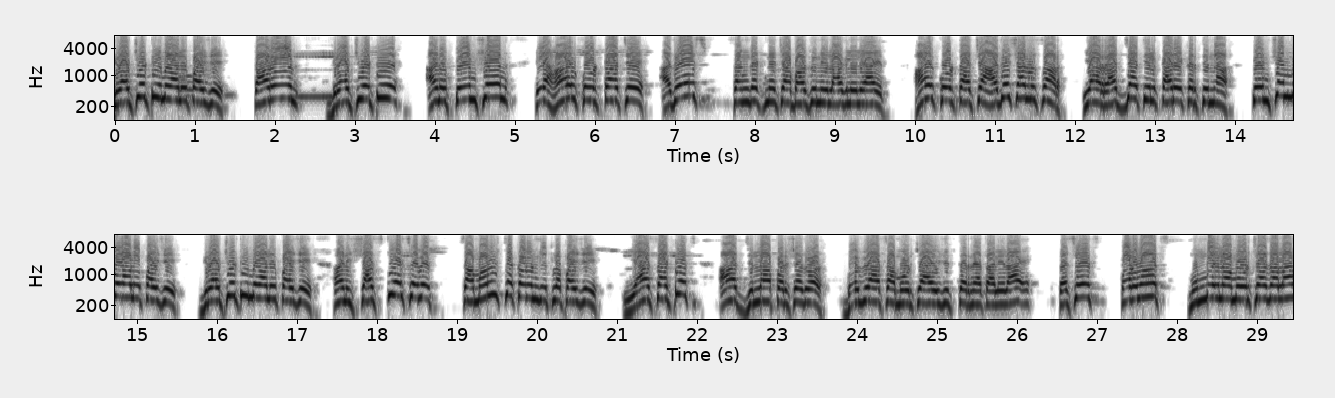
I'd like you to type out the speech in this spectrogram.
ग्रॅच्युएटी मिळाली पाहिजे. कारण ग्रॅच्युएटी आणि पेन्शन हे हायकोर्टाचे आदेश संघटनेच्या बाजूने लागलेले आहेत. हायकोर्टाच्या आदेशानुसार या राज्यातील कार्यकर्त्यांना पेन्शन मिळालं पाहिजे ग्रॅज्युएटी मिळाली पाहिजे आणि शासकीय सेवेत समाविष्ट करून घेतलं पाहिजे. यासाठीच आज जिल्हा परिषदवर भव्य असा मोर्चा आयोजित करण्यात आलेला आहे. तसेच परवाच मुंबईला मोर्चा झाला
